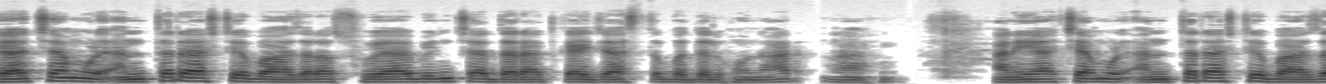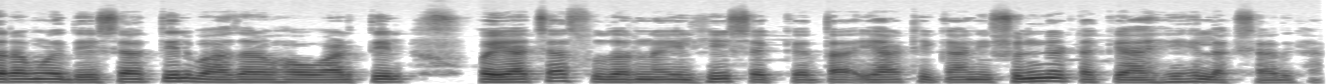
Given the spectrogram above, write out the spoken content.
याच्यामुळे आंतरराष्ट्रीय बाजारात सोयाबीनच्या दरात काही जास्त बदल होणार नाही. आणि याच्यामुळे आंतरराष्ट्रीय बाजारामुळे देशातील बाजारभाव वाढतील व याच्या सुधारणा येईल ही शक्यता या ठिकाणी शून्य टक्के आहे हे लक्षात घ्या.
